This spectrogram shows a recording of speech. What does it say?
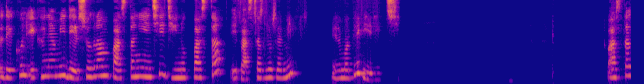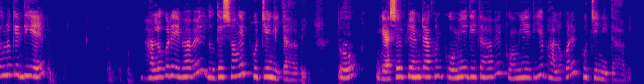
তো দেখুন, এখানে আমি দেড়শো গ্রাম পাস্তা নিয়েছি, ঝিনুক পাস্তা। এই পাস্তাগুলোকে আমি এর মধ্যে দিয়ে দিচ্ছি। পাস্তাগুলোকে দিয়ে ভালো করে এইভাবে দুধের সঙ্গে ফুটিয়ে নিতে হবে। তো গ্যাসের ফ্লেমটা এখন কমিয়ে দিতে হবে, কমিয়ে দিয়ে ভালো করে ফুটিয়ে নিতে হবে।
